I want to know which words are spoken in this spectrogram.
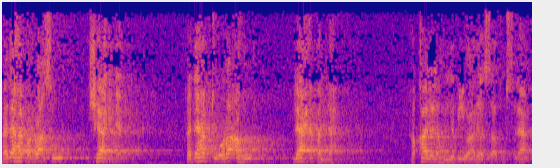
فذهب الرأس شاردا فذهبت وراءه لاحقا له فقال له النبي عليه الصلاة والسلام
